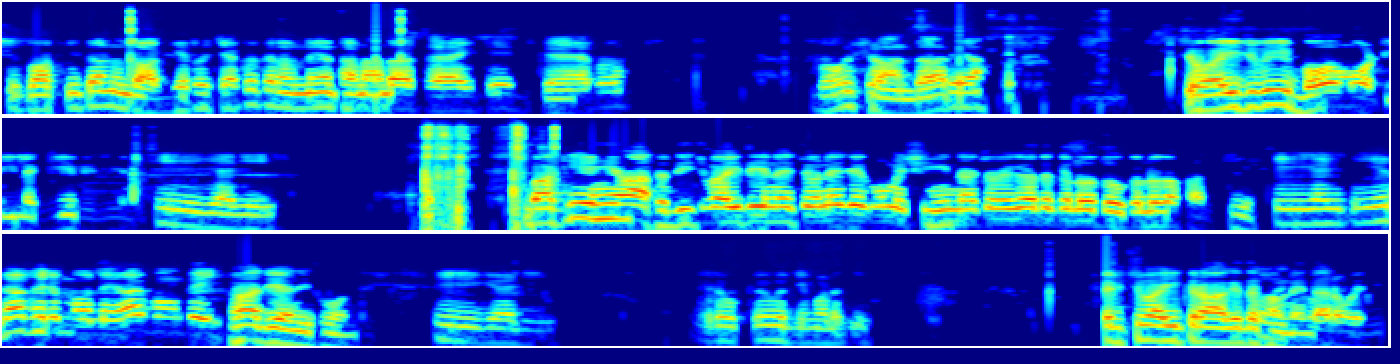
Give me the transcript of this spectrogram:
ਤੇ ਬਾਕੀ ਤੁਹਾਨੂੰ ਲਾਗੇ ਤੋਂ ਚੈੱਕ ਕਰਾਉਂਦੇ ਆ ਥਣਾ ਦਾ ਸਾਈਜ਼ ਤੇ ਗੈਪ ਬਹੁਤ ਸ਼ਾਨਦਾਰ ਆ। ਚਵਾਈ ਚ ਵੀ ਬਹੁਤ ਮੋਟੀ ਲੱਗੀ ਵੀਰ ਜੀ। ਠੀਕ ਹੈ ਜੀ। ਬਾਕੀ ਅਸੀਂ ਹੱਥ ਦੀ ਚਵਾਈ ਦੇਣੇ ਚਾਹੁੰਦੇ ਜੇ ਕੋਈ ਮਸ਼ੀਨ ਨਾਲ ਚੋਏਗਾ ਤਾਂ ਕਿਲੋ 2 ਕਿਲੋ ਦਾ ਫ਼ਰਕ ਹੀ ਠੀਕ ਹੈ ਜੀ ਤੇ ਇਹਦਾ ਫਿਰ ਮੁੱਲ ਇਹਦਾ ਫੋਨ ਤੇ ਹਾਂਜੀ ਹਾਂਜੀ ਫੋਨ ਤੇ ਠੀਕ ਹੈ ਜੀ। ਫਿਰ ਓਕੇ ਵੱਡੀ ਮੜ ਫਿਰ ਚਵਾਈ ਕਰਾ ਕੇ ਦਿਖਾਉਂਦੇ ਤੁਹਾਨੂੰ ਜੀ।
